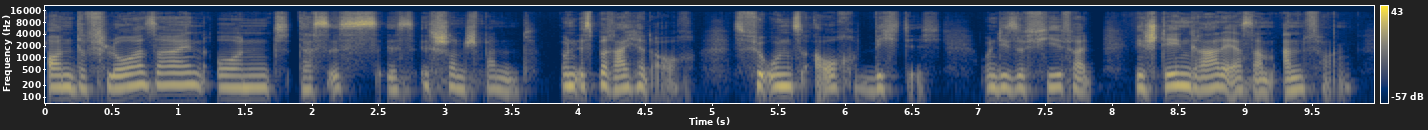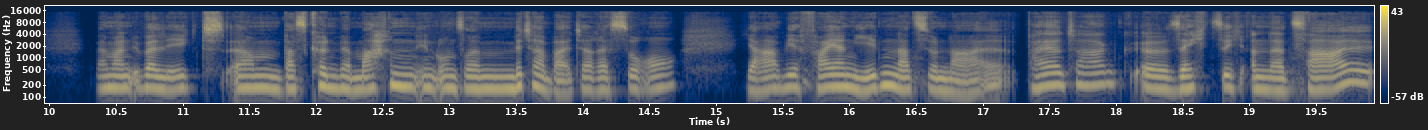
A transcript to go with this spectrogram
on the floor sein. Und das ist, ist, ist schon spannend und ist bereichert auch. Ist für uns auch wichtig. Und diese Vielfalt. Wir stehen gerade erst am Anfang. Wenn man überlegt, ähm, was können wir machen in unserem Mitarbeiterrestaurant, ja, wir feiern jeden Nationalfeiertag, äh, 60 an der Zahl.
